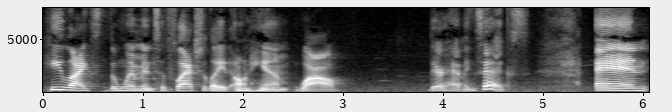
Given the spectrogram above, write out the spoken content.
he likes the women to flatulate on him while they're having sex, and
